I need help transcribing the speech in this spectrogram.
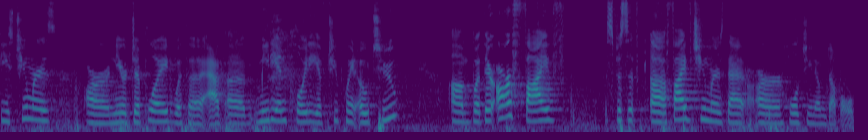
these tumors are near diploid with a, a median ploidy of 2.02. Um, but there are five specific, uh, five tumors that are whole genome doubled.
